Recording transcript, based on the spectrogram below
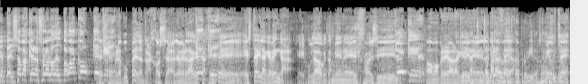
qué? ¿Pensabas que era solo lo del tabaco? ¿Qué, Que se preocupe de otras cosas, de verdad, que ¿Qué, esta qué? gente, esta y la que venga, que cuidado, que también, eh, a ver si ¿Qué, qué? vamos a creer ahora que, Que las viene la chucherías van a panacea. estar prohibidas, ¿eh? Mire Así que- usted.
